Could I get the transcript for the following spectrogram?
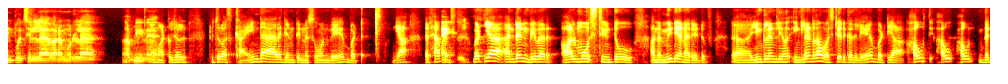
inputs illa வர முடியல அப்படின்னு. ஆமா Tuchel Tuchel was kind arrogant in is own way but yeah that happens but yeah and then we were almost in to அந்த மீடியா நரேட்டிவ் இங்கிலாந்துலயும் இங்கிலாந்து தான் ஃபர்ஸ்ட் இருக்கிறதுலயே but yeah how how how the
